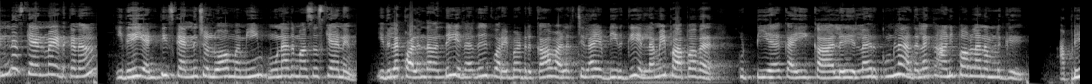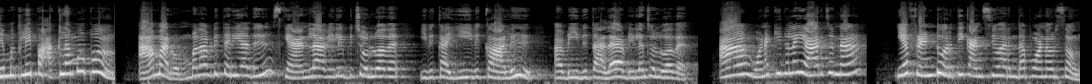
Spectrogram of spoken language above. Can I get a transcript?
என்ன ஸ்கேன்மா எடுக்கணும்? இது என்டி ஸ்கேன்னு சொல்லுவா மம்மி. மூணாவது மாசம் ஸ்கேனு இதுல குழந்தை வந்து ஏதாவது குறைபாடு இருக்கா? வளர்ச்சிலாம் எப்படி இருக்கு? எல்லாமே பாப்பாவ. குட்டிய கை காலு எல்லாம் இருக்கும்ல அதெல்லாம் காணிப்பாவலாம் நம்மளுக்கு. அப்படியே மக்களே பார்க்கலாமா அப்போ? ஆமா ரொம்பலாம் அப்படி தெரியாது. ஸ்கேன்ல அவையில இப்படி சொல்லுவாவ. இது கை இது காலு அப்படி இது தலை அப்படிலாம் சொல்லுவாவ. ஆ உனக்கு இதெல்லாம் யார் சொன்னா? என் ஃப்ரெண்ட் ஒருத்தி கன்சீவா இருந்தா போன வருஷம்.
